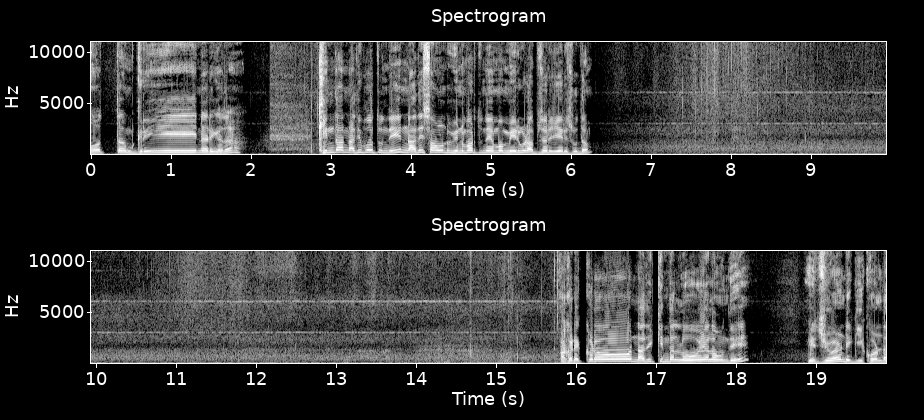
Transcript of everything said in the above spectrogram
మొత్తం గ్రీనరీ కదా. కింద నది పోతుంది. నది సౌండ్ వినబడుతుందేమో మీరు కూడా అబ్జర్వ్ చేసి చూద్దాం. అక్కడ ఎక్కడో నది కింద లోయలో ఉంది. ఇది చూడండి ఈ కొండ.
